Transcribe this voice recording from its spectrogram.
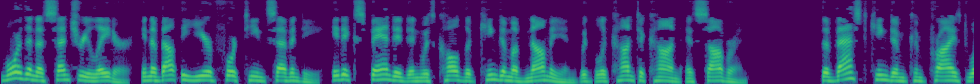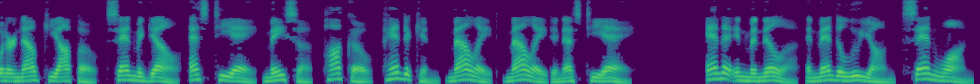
More than a century later, in about the year 1470, it expanded and was called the Kingdom of Namayan, with Lakan Tagkan as sovereign. The vast kingdom comprised what are now Quiapo, San Miguel, Sta, Mesa, Paco, Pandacan, Malate, Malate and Sta. Ana in Manila, and Mandaluyong, San Juan,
